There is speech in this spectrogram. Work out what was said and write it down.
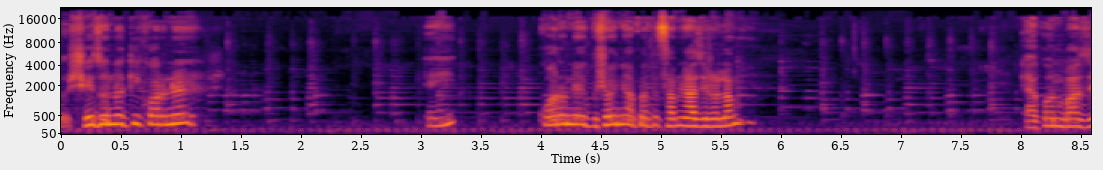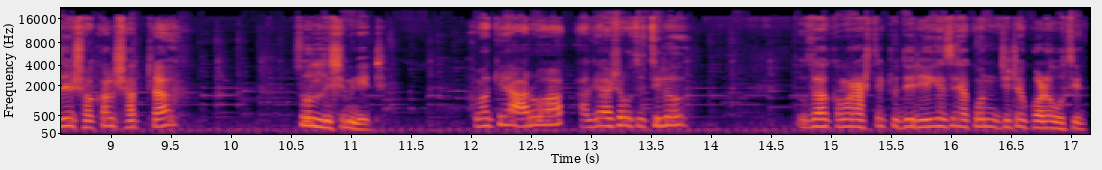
তো সেই জন্য কী করণে এই করণীয় বিষয় নিয়ে আপনাদের সামনে হাজির হলাম। এখন বাজে সকাল সাতটা চল্লিশ মিনিট। আমাকে আরও আগে আসা উচিত ছিল। তো যাক আমার আসতে একটু দেরি হয়ে গেছে। এখন যেটা করা উচিত,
